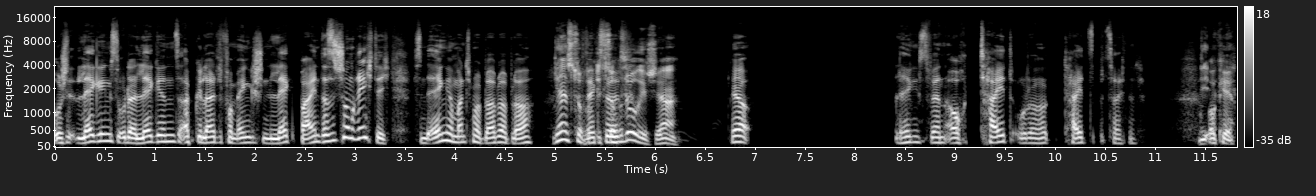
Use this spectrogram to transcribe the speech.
Leggings oder Leggings, abgeleitet vom englischen Leg, Bein. Das ist schon richtig. Es sind enge, manchmal bla bla bla. ja, ist doch, ist wechselt. doch logisch, ja. Ja. Leggings werden auch tight oder tights bezeichnet. Okay,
